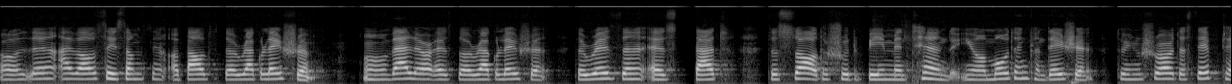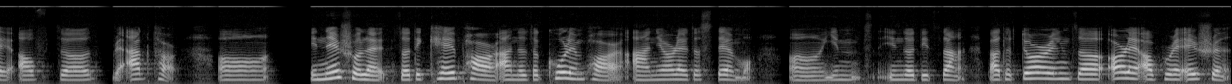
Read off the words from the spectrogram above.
Uh, then I will say something about the regulation. Uh, value is a regulation. The reason is that the salt should be maintained in a molten condition to ensure the safety of the reactor. Uh, initially, the decay power and the cooling power are nearly the same uh, in, in the design, but during the early operation,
